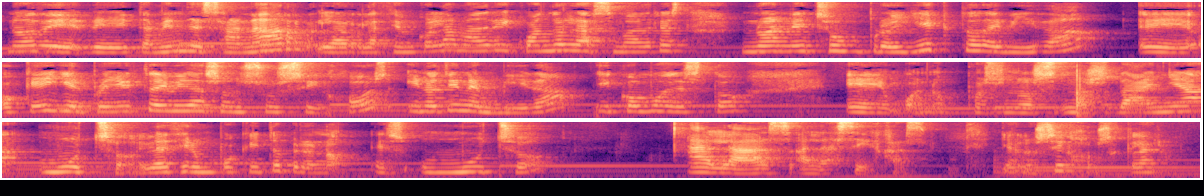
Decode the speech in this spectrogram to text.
¿no? De, también de sanar la relación con la madre y cuando las madres no han hecho un proyecto de vida, eh, ¿ok? Y el proyecto de vida son sus hijos y no tienen vida y cómo esto, eh, bueno, pues nos, nos, daña mucho. Iba a decir un poquito, pero no, es un mucho a las, a las hijas y a los hijos, claro.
